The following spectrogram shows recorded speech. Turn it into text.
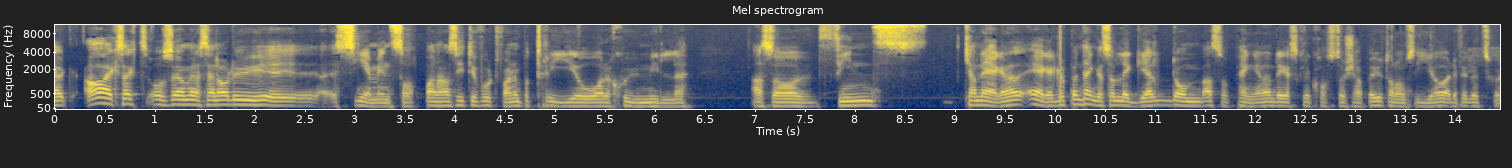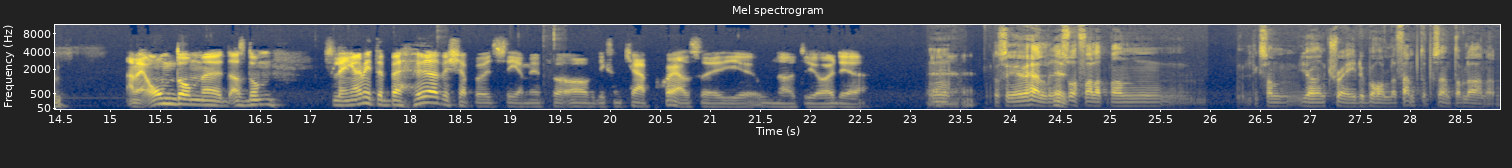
Eh, Ja, exakt. Och så jag menar, sen har du ju eh, Seminsoppan. Han sitter ju fortfarande på tre år, sju mille. Alltså, finns... Kan ägarna, ägargruppen tänka sig att lägga de alltså, pengarna det skulle kosta att köpa ut honom så gör det för guds skull. Nej, men om de, eh, alltså de, så länge de inte behöver köpa ut Semi för, av liksom cap-skäl så är det ju onödigt att göra det. Mm. Då ser jag ju hellre i så fall att man liksom gör en trade och behåller 50% av lönen.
